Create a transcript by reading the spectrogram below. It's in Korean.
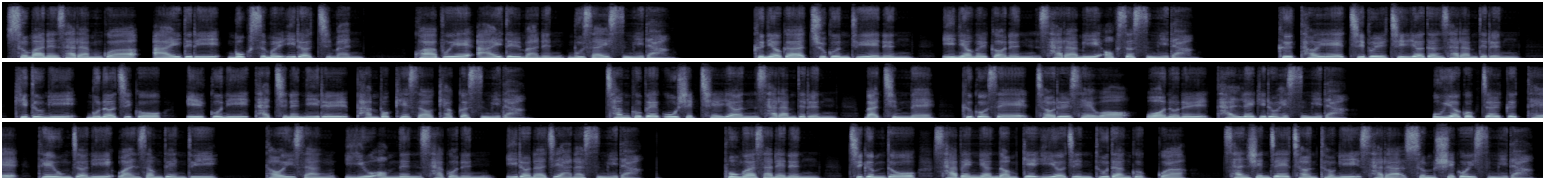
수많은 사람과 아이들이 목숨을 잃었지만 과부의 아이들만은 무사했습니다. 그녀가 죽은 뒤에는 인형을 거는 사람이 없었습니다. 그 터에 집을 질려던 사람들은 기둥이 무너지고 일꾼이 다치는 일을 반복해서 겪었습니다. 1957년 사람들은 마침내 그곳에 절을 세워 원혼을 달래기로 했습니다. 우여곡절 끝에 대웅전이 완성된 뒤 더 이상 이유 없는 사고는 일어나지 않았습니다. 봉화산에는 지금도 400년 넘게 이어진 도당국과 산신제 전통이 살아 숨쉬고 있습니다.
